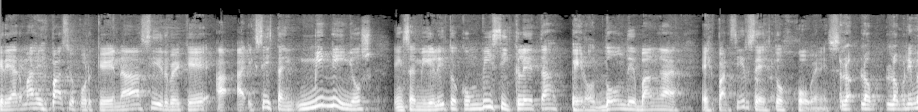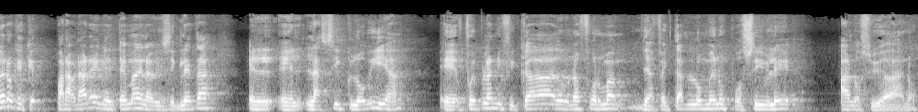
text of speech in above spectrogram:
crear más espacios, porque nada sirve que a- existan mil niños en San Miguelito con bicicletas, pero ¿dónde van a esparcirse estos jóvenes? Lo, primero que, para hablar en el tema de la bicicleta, la ciclovía eh, fue planificada de una forma de afectar lo menos posible a los ciudadanos.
